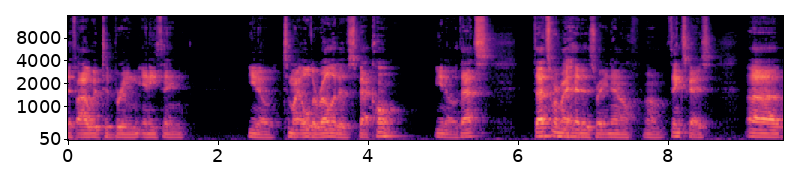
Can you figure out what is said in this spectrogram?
if I would to bring anything, you know, to my older relatives back home, you know, that's that's where my head is right now. Um, thanks, guys. Uh,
